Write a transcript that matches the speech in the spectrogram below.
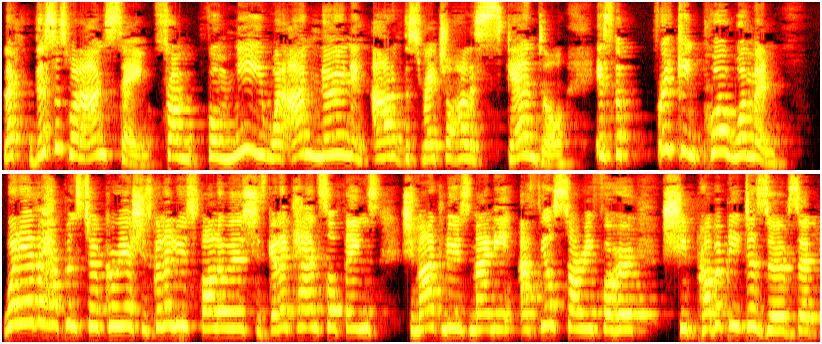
like this is what I'm saying. From, for me, what I'm learning out of this Rachel Hollis scandal is the freaking poor woman. Whatever happens to her career, she's going to lose followers. She's going to cancel things. She might lose money. I feel sorry for her. She probably deserves it.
